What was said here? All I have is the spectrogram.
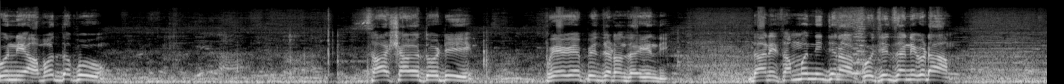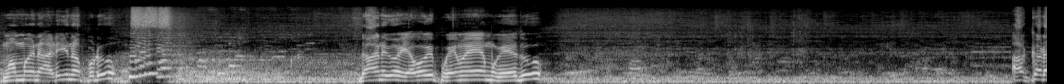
కొన్ని అబద్ధపు సాక్ష్యాలతోటి ప్రేరేపించడం జరిగింది. దానికి సంబంధించిన క్వశ్చన్స్ అన్నీ కూడా మమ్మల్ని అడిగినప్పుడు దానిలో ఎవరి ప్రమేయం లేదు. అక్కడ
